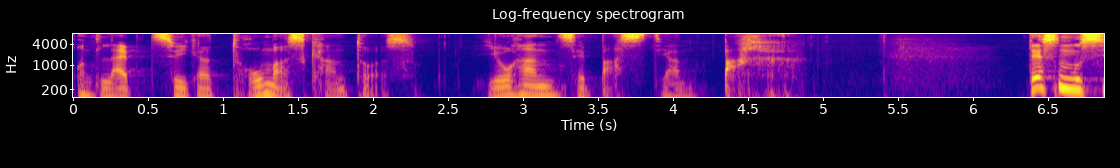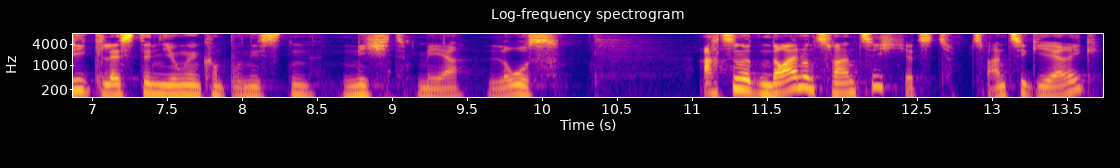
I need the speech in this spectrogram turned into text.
und Leipziger Thomaskantors, Johann Sebastian Bach. Dessen Musik lässt den jungen Komponisten nicht mehr los. 1829, jetzt 20-jährig,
